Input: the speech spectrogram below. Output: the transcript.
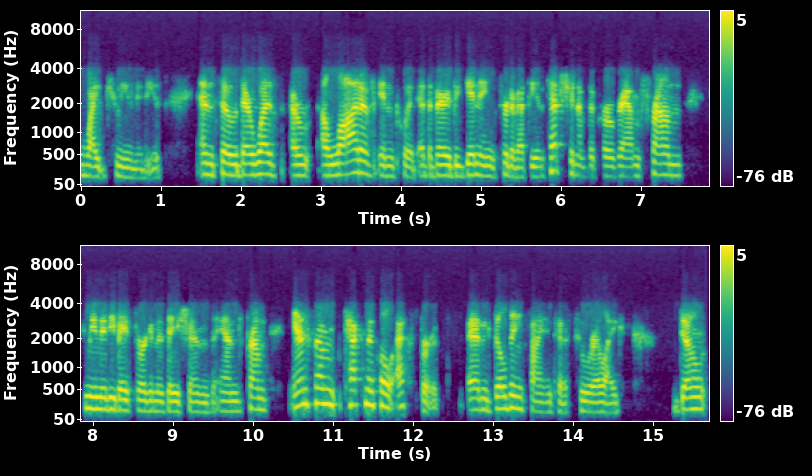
white communities. And so there was a, a, lot of input at the very beginning, sort of at the inception of the program from community-based organizations and from and from technical experts and building scientists who are like, don't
